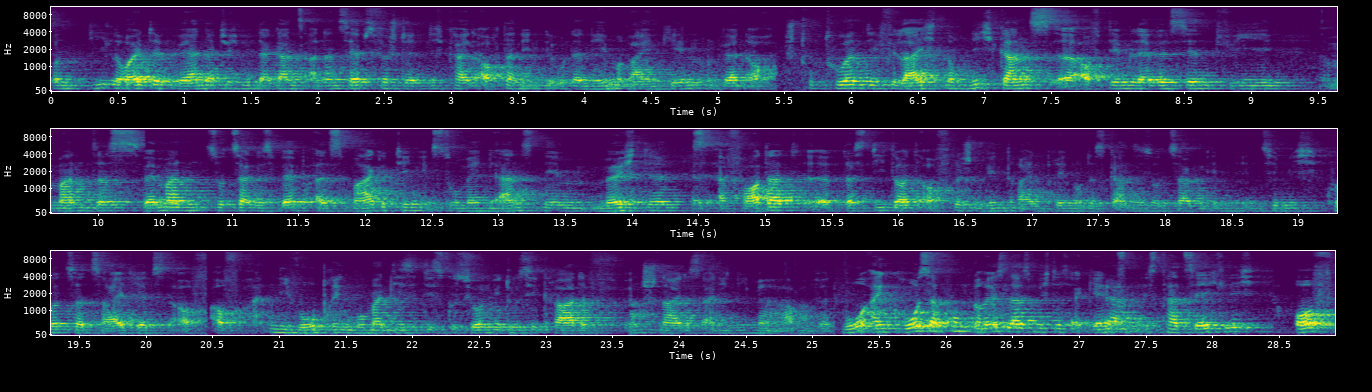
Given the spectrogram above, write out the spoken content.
Und die Leute werden natürlich mit einer ganz anderen Selbstverständlichkeit auch dann in die Unternehmen reingehen und werden auch Strukturen, die vielleicht noch nicht ganz äh, auf dem Level sind, wie man das, wenn man sozusagen das Web als Marketinginstrument ernst nehmen möchte, es erfordert, äh, dass die dort auch frischen Wind reinbringen und das Ganze sozusagen in, in ziemlich kurzer Zeit jetzt auf, auf ein Niveau bringen, wo man diese Diskussion, wie du sie gerade anschneidest, eigentlich nicht mehr haben wird. Wo ein großer Punkt noch ist, lass mich das ergänzen, ja. ist tatsächlich oft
